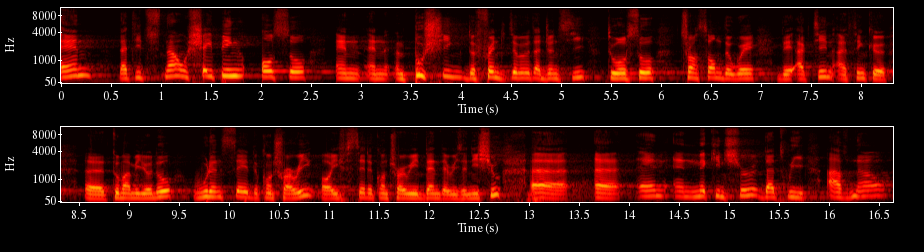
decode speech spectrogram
and that it's now shaping also and, and, and, pushing the French Development Agency to also transform the way they act in. I think uh, uh, Thomas Mélonio wouldn't say the contrary, or if say the contrary, then there is an issue. Uh, uh and, and making sure that we have now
